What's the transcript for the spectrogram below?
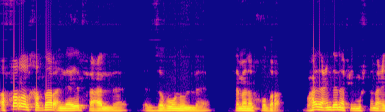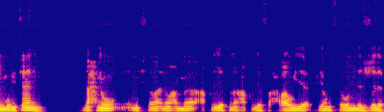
أصر الخضار أن لا يدفع الزبون ثمن الخضرة. وهذا عندنا في المجتمع الموريتاني. نحن مجتمع نوعا ما عقليتنا عقلية صحراوية فيها مستوى من الجلف.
